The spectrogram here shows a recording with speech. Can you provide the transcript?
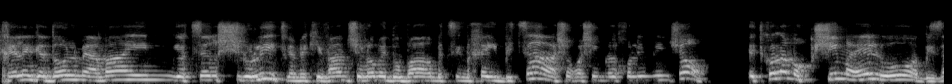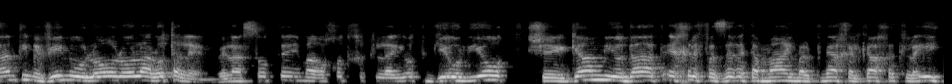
חלק גדול מהמים יוצר שלולית, ומכיוון שלא מדובר בצמחי ביצה, השורשים לא יכולים לנשום. את כל המוקשים האלו, הביזנטים הבינו לא, לא לעלות עליהם, ולעשות uh, מערכות חקלאיות גאוניות, שגם יודעת איך לפזר את המים על פני החלקה החקלאית,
